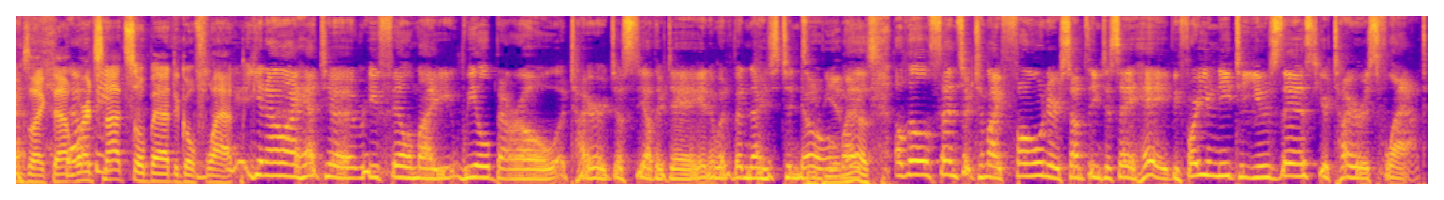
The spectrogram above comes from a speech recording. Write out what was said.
things like that, That where it's be- not so bad to go flat. You know, I had to refill my wheelbarrow tire just the other day, and it would have been nice to know TPMS. like a little sensor to my phone or something to say, "Hey, before you need to use this, your tire is flat."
